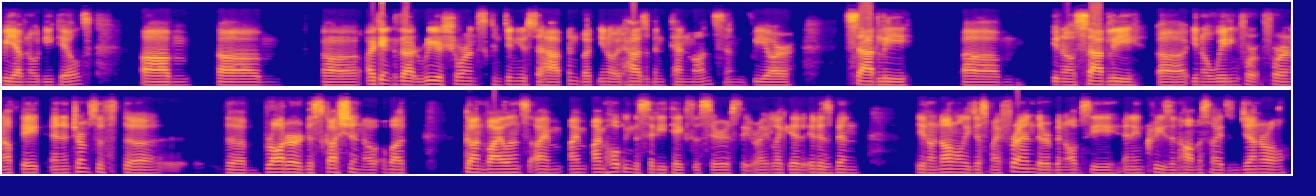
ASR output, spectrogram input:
we have no details um, um, uh, I think that reassurance continues to happen, but you know it has been ten months, and we are sadly, um, you know, sadly, uh, you know, waiting for for an update. And in terms of the the broader discussion about gun violence, I'm I'm I'm hoping the city takes this seriously, right? Like it, it has been, you know, not only just my friend, there have been obviously an increase in homicides in general,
